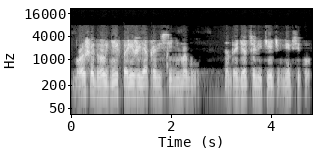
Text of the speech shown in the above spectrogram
Больше двух дней в Париже я провести не могу. Нам придется лететь в Мексику.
